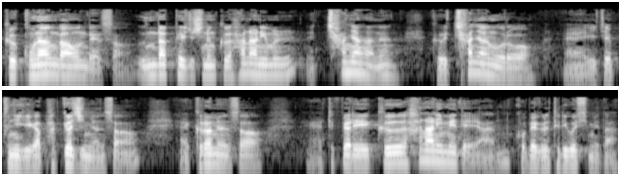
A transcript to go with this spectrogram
그 고난 가운데서 응답해 주시는 그 하나님을 찬양하는 그 찬양으로 이제 분위기가 바뀌어지면서 그러면서 특별히 그 하나님에 대한 고백을 드리고 있습니다.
